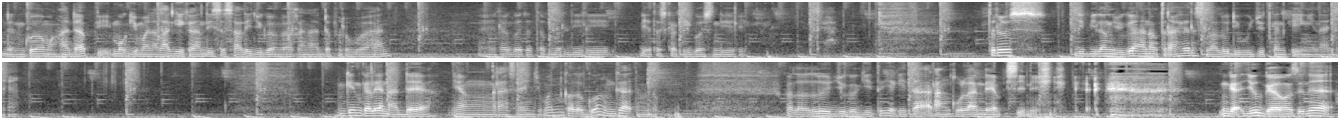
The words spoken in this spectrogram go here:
Dan gue menghadapi mau gimana lagi kan disesali juga nggak akan ada perubahan. Akhirnya gue tetap berdiri di atas kaki gue sendiri. Terus dibilang juga anak terakhir selalu diwujudkan keinginannya. Mungkin kalian ada ya yang ngerasain cuman kalau gue enggak teman-teman kalau lu juga gitu ya kita rangkulan deh abis ini. Enggak juga maksudnya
